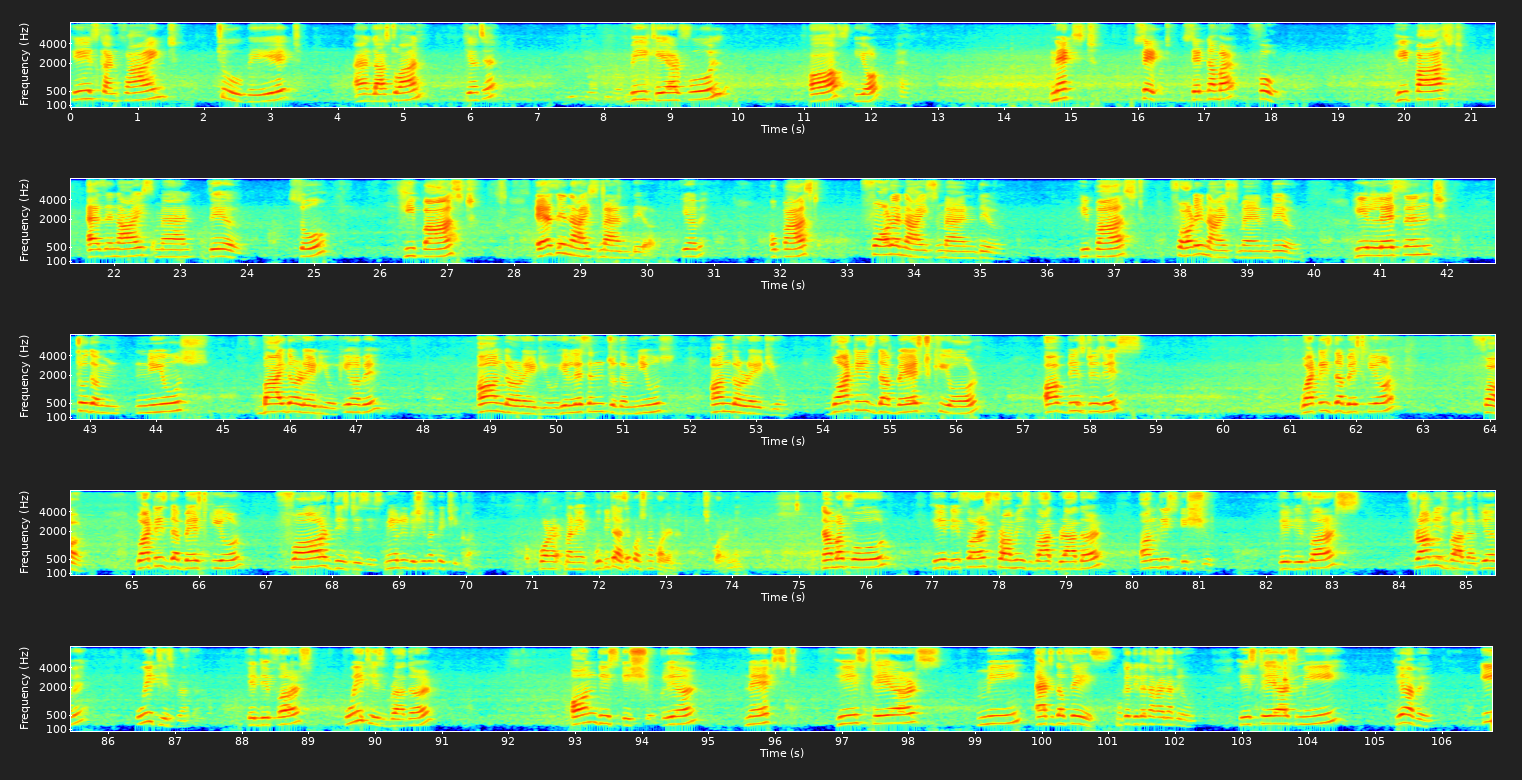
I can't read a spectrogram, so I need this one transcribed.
he is confined to bed and last one কি আছে be careful of your health next set set number 4 he passed as a nice man there so he passed as a nice man দেয়ার কী হবে ও past for a nice man there he past for a nice man there he listened to the news By the radio কী হবে on the radio. He listened to the news on the radio. What is the best cure of this disease? What is the best cure? For. What is the best cure for this disease? মেয়লির বেশিরভাগটাই ঠিক হয় মানে বুদ্ধিটা আছে পড়াশোনা করে না কিছু করার নেই number four he differs from his va- brother on this issue he differs from his brother কি হবে with his brother he differs with his brother on this issue clear next he stares me at the face মুখের দিকে তাকায় থাকলেও he stares me কি হবে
